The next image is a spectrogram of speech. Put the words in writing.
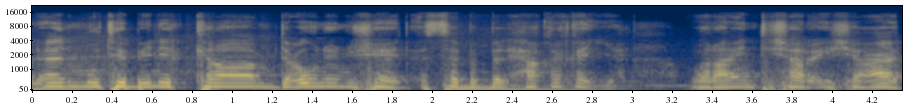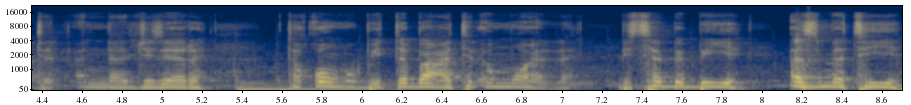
الآن متابعينا الكرام دعونا نشاهد السبب الحقيقي وراء انتشار إشاعات أن الجزائر تقوم بطباعة الأموال بسبب أزمة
